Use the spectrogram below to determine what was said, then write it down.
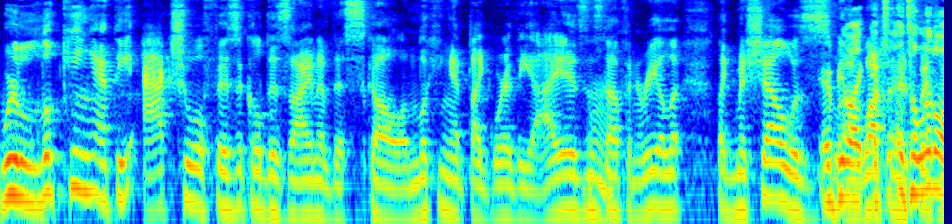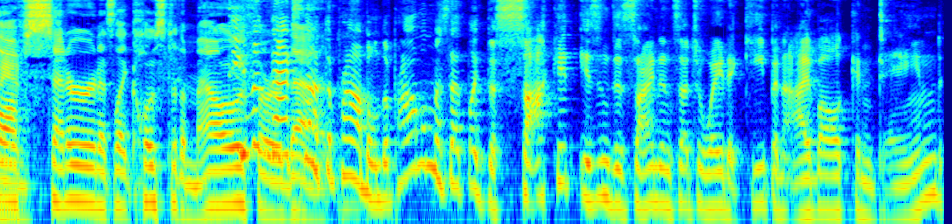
We're looking at the actual physical design of this skull and looking at like where the eye is and stuff. And real, like Michelle was. Hmm. It'd be uh, like it's, it's a little off center and it's like close to the mouth. Even that's that. not the problem. The problem is that like the socket isn't designed in such a way to keep an eyeball contained.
